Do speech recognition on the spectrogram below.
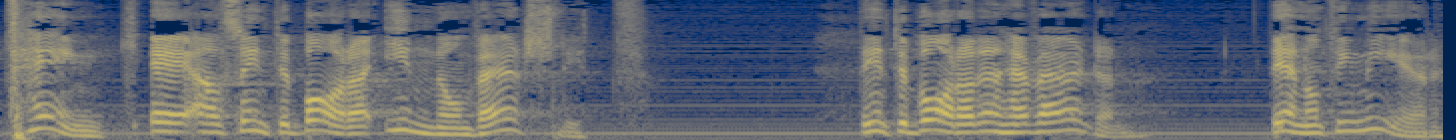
tänk är alltså inte bara inomvärldsligt. Det är inte bara den här världen. Det är någonting mer.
